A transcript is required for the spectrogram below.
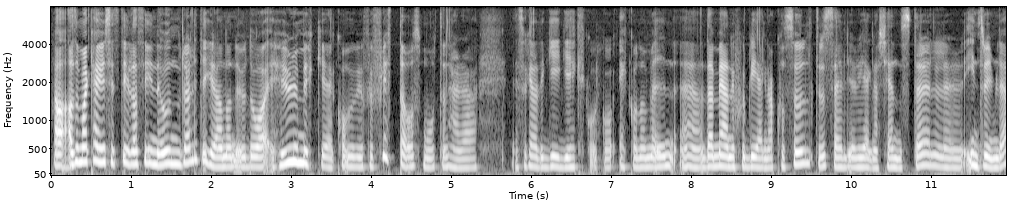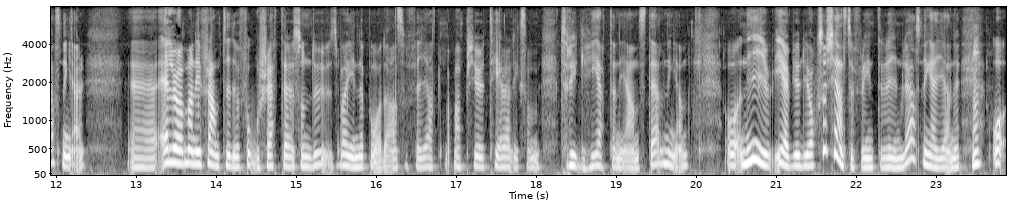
ja, alltså man kan ju sitta stilla sig inne och undra lite grann nu då hur mycket kommer vi att förflytta oss mot den här eh, så kallade gig-ekonomin eh, där människor blir egna konsulter och säljer egna tjänster eller interimlösningar. Eh, eller om man i framtiden fortsätter, som du var inne på Ann-Sofie, att man prioriterar liksom tryggheten i anställningen. Och ni erbjuder också tjänster för interimlösningar Jenny. Mm. Och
